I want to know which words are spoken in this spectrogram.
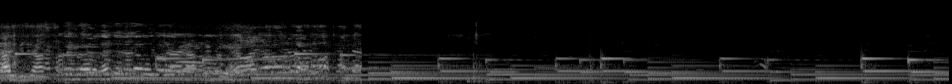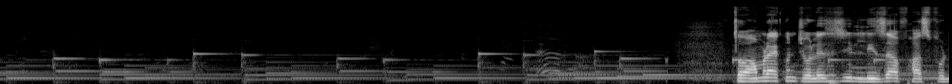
তো আমরা এখন চলে এসেছি লিজা ফাস্টফুড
